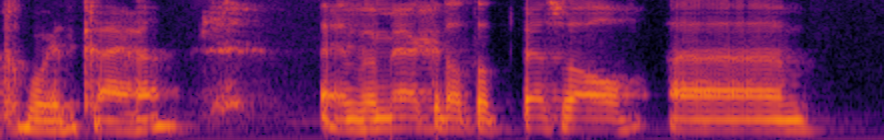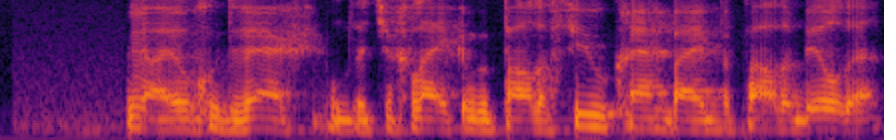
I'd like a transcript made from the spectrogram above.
geprobeerd te krijgen. En we merken dat dat best wel ja, heel goed werkt. Omdat je gelijk een bepaalde feel krijgt bij bepaalde beelden.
